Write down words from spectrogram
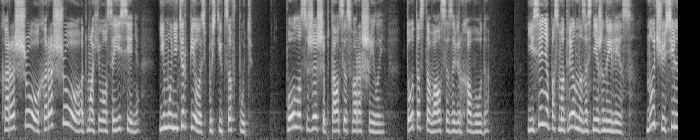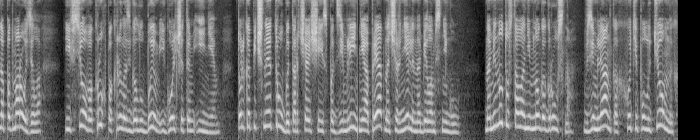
«Хорошо, хорошо», – отмахивался Есеня. Ему не терпелось пуститься в путь. Полос же шептался с Ворошилой. Тот оставался за верховода. Есеня посмотрел на заснеженный лес. Ночью сильно подморозило, и все вокруг покрылось голубым игольчатым инеем. Только печные трубы, торчащие из-под земли, неопрятно чернели на белом снегу. На минуту стало немного грустно. В землянках, хоть и полутемных,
